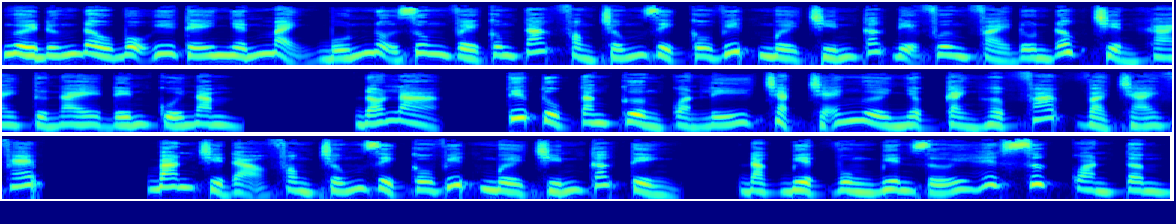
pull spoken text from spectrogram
Người đứng đầu Bộ Y tế nhấn mạnh 4 nội dung về công tác phòng chống dịch COVID-19 các địa phương phải đôn đốc triển khai từ nay đến cuối năm. Đó là tiếp tục tăng cường quản lý chặt chẽ người nhập cảnh hợp pháp và trái phép. Ban chỉ đạo phòng chống dịch COVID-19 các tỉnh, đặc biệt vùng biên giới hết sức quan tâm.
